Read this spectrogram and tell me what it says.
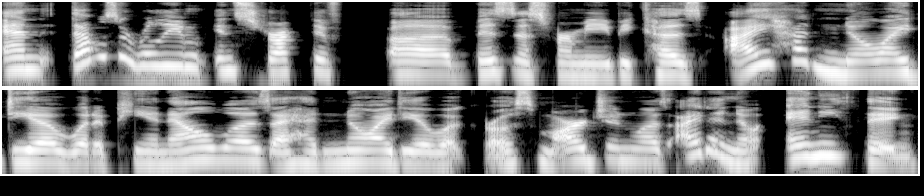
And that was a really instructive business for me because I had no idea what a P&L was. I had no idea what gross margin was. I didn't know anything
